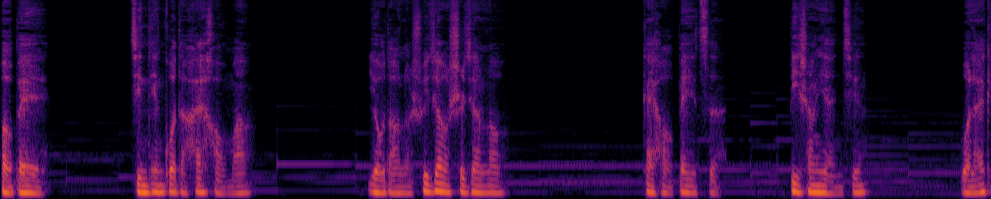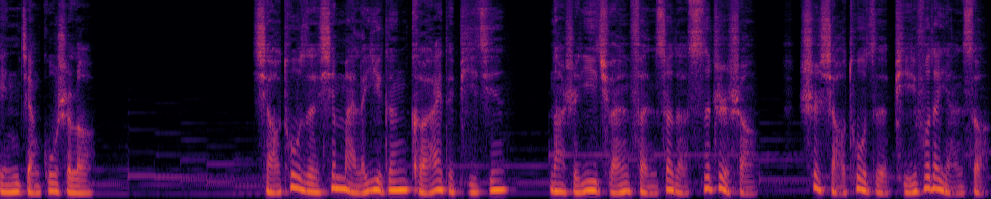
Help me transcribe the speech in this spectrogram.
宝贝，今天过得还好吗？又到了睡觉时间喽。盖好被子，闭上眼睛，我来给你讲故事喽。小兔子新买了一根可爱的皮筋，那是一圈粉色的丝质绳，是小兔子皮肤的颜色。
